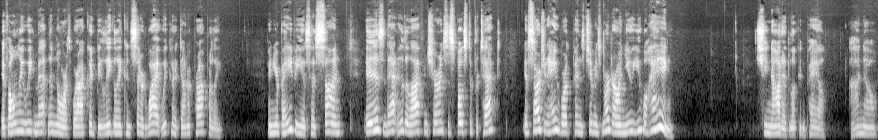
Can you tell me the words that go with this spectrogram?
If only we'd met in the North where I could be legally considered white, we could have done it properly. And your baby is his son. Isn't that who the life insurance is supposed to protect? If Sergeant Hayworth pins Jimmy's murder on you, you will hang. She nodded, looking pale. I know.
